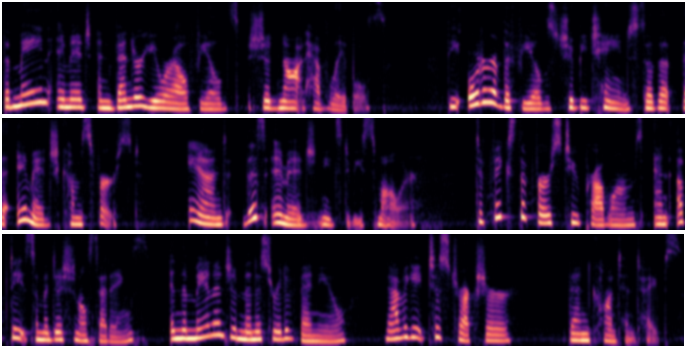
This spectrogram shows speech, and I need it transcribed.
The main image and vendor URL fields should not have labels. The order of the fields should be changed so that the image comes first. And this image needs to be smaller. To fix the first two problems and update some additional settings, in the Manage Administrative menu, navigate to Structure, then Content Types.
